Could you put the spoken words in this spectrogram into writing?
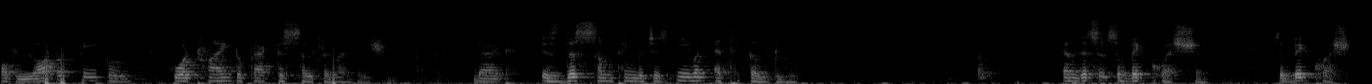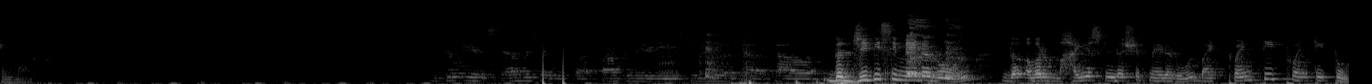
of a lot of people who are trying to practice self realization. That is this something which is even ethical to do? And this is a big question. It's a big question mark. Until we establish like these farm communities, do the cow, cow and The GBC made a rule, the, our highest leadership made a rule by 2022.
